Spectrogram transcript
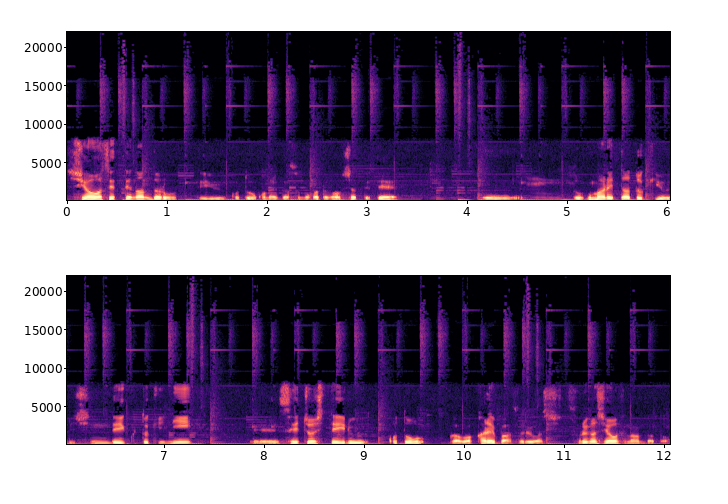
幸せってなんだろうっていうことをこの間その方がおっしゃってて、うんうんと生まれた時より死んでいく時に、えー成長していることが分かれば、それはし、それが幸せなんだと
